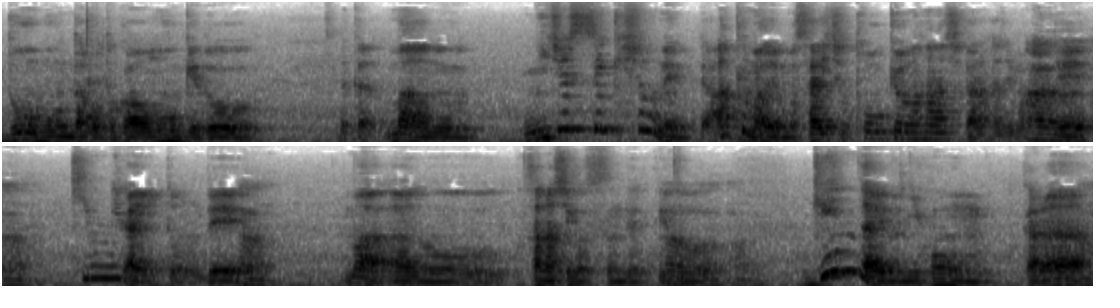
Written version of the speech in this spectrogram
どう思うんだろうとか思うけどなんかまああの20世紀少年ってあくまでも最初東京の話から始まって、うんうん近未来に飛んで、うん。まああの話が進んでるけど、うんうんうん。現代の日本から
